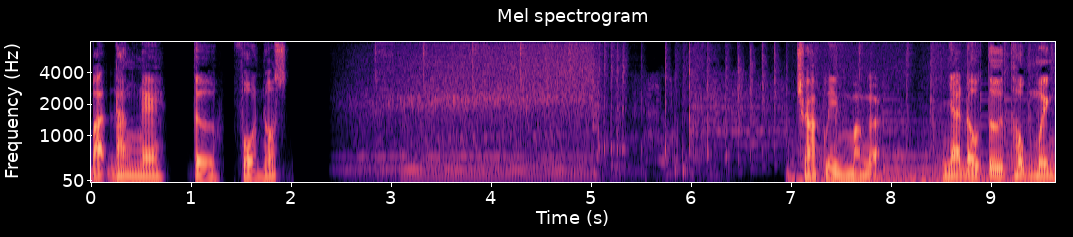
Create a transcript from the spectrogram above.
Bạn đang nghe từ Phonos. Charlie Munger, nhà đầu tư thông minh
